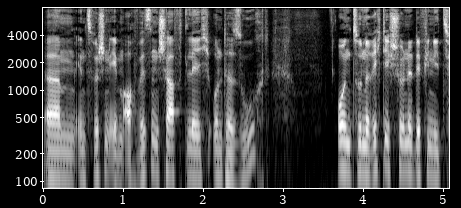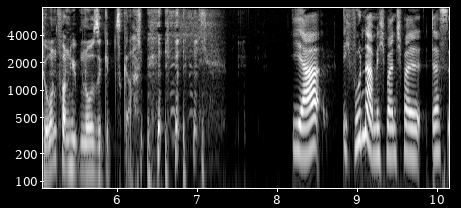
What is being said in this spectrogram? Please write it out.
ähm, inzwischen eben auch wissenschaftlich untersucht und so eine richtig schöne Definition von Hypnose gibt's gar nicht. Ja, ich wundere mich manchmal, dass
